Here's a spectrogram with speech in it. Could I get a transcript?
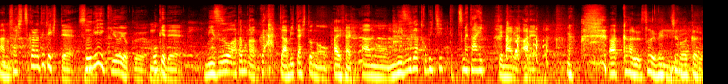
あの茶室から出てきてすげえ勢いよくうん。桶で水を頭からガーって浴びた人のはいはい。あの水が飛び散って冷たいってなるあれ。わかる。それめっちゃわかる、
